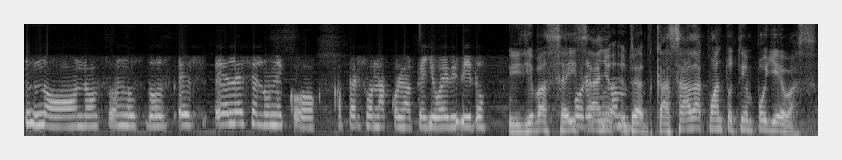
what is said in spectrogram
No, no son los dos. Es, él es el único persona con la que yo he vivido. ¿Y llevas seis años? ¿Casada cuánto tiempo llevas?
